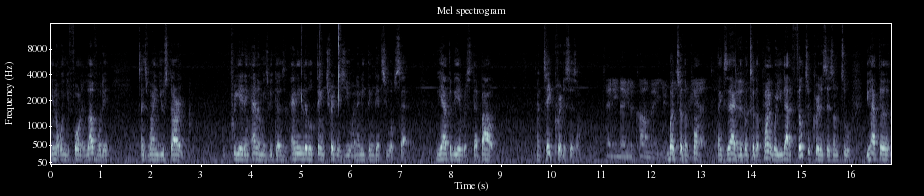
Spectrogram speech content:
you know when you fall in love with it is when you start creating enemies because any little thing triggers you and anything gets you upset. You have to be able to step out and take criticism. Any negative comment, you but to the point exactly Yeah. but to the point where you got to filter criticism to you have to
